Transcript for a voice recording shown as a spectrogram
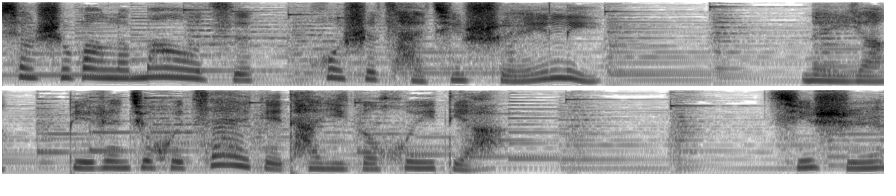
像是忘了帽子，或是踩进水里，那样别人就会再给他一个灰点儿。其实，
